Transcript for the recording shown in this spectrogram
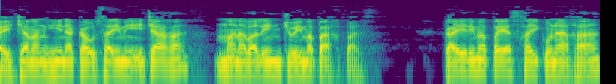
Aychaman hina kausaymi ichaga, mana balinchu imapaqpas. Kay rimapayasqaykunaqa,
